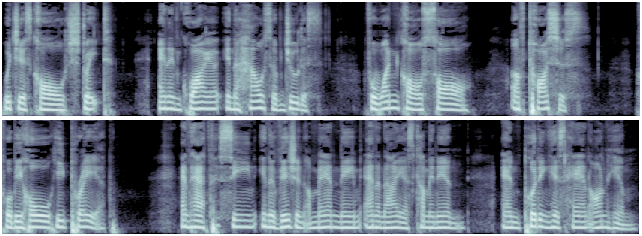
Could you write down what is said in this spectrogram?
which is called Straight, and inquire in the house of Judas for one called Saul of Tarsus. For behold, he prayeth, and hath seen in a vision a man named Ananias coming in and putting his hand on him,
